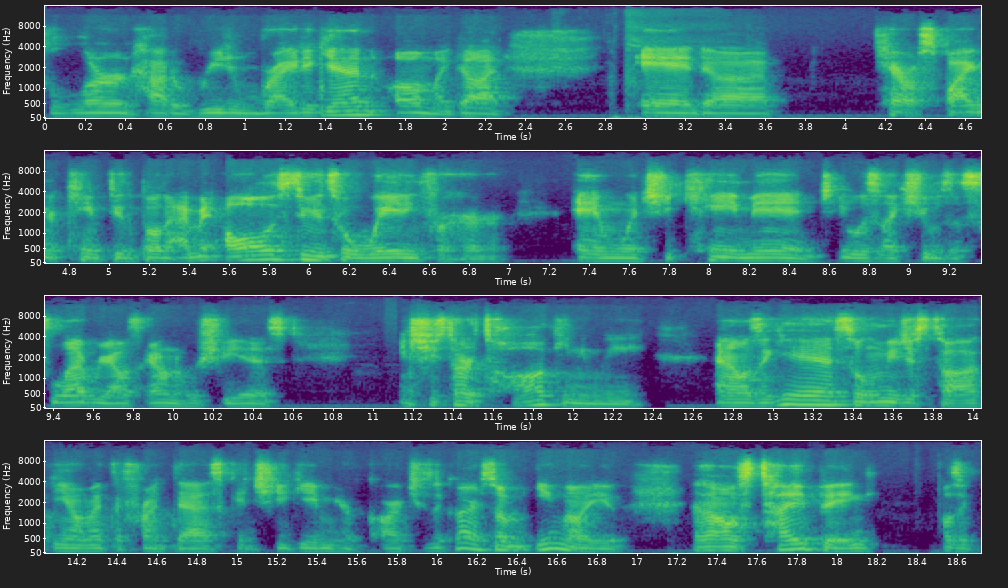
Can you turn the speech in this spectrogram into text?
to learn how to read and write again. Oh my God. And uh, Carol Spigner came through the building. I mean, all the students were waiting for her. And when she came in, it was like she was a celebrity. I was like, I don't know who she is. And she started talking to me. And I was like, yeah, so let me just talk. You know, I'm at the front desk. And she gave me her card. She's like, all right, so I'm email you. And I was typing. I was like,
